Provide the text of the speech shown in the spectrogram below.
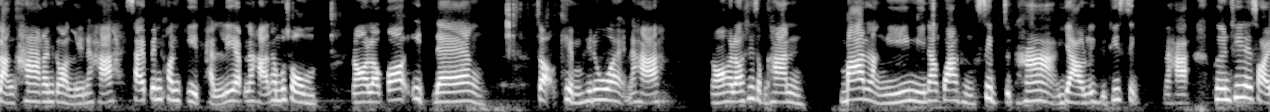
หลังคากันก่อนเลยนะคะ ใช้เป็นคอนกรีตแผ่นเรียบนะคะท่านผู้ชมเนาะแล้วก็อิฐแดงเจาะเข็มให้ด้วยนะคะเนาะแล้วที่สำคัญบ้านหลังนี้มีหน้ากว้างถึง 10.5 ยาวลึกอยู่ที่ 10 นะคะ พื้นที่ในซอย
